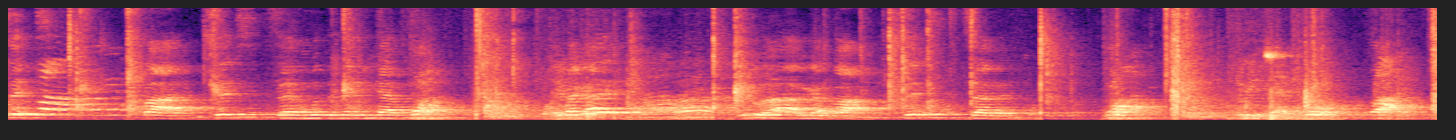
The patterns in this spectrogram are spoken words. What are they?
six, five, six, seven. With the leg, we have one. Everybody got it? Two. Ah, we got five, six, seven, eight, one, three, four, five,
